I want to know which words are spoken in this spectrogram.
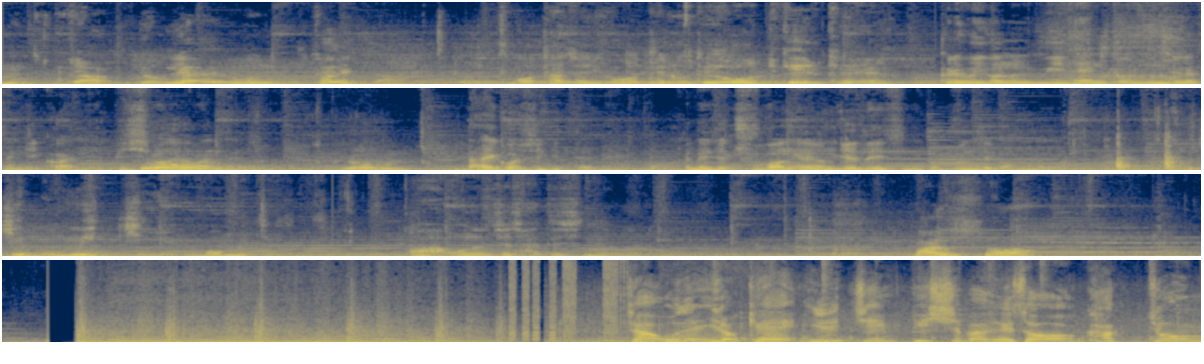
음, 진짜 여기 알고는 못하겠다. 못하죠 이거 어떻게 로테 이거 어떻게 이렇게 해? 그리고 이거는 위생 또 문제가 생길 거 아니에요 PC방에 그럼. 만드는 그럼 날 것이기 때문에 근데 이제 주방에 연결돼 있으니까 문제가 없는 거죠 솔직히 못 믿지. 못 믿죠 진짜 아 오늘 진짜 잘 드시네요 오늘도. 맛있어. 자 오늘 이렇게 일진 PC방에서 각종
